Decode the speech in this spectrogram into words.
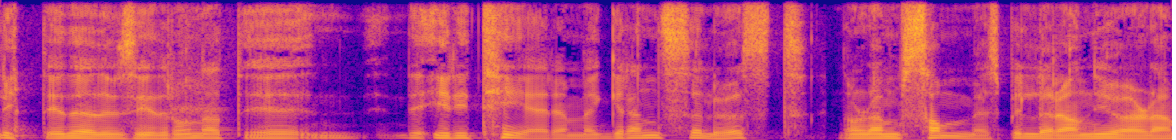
litt i det du sier, Trond. At det, det irriterer meg grenseløst når de samme spillerne gjør de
